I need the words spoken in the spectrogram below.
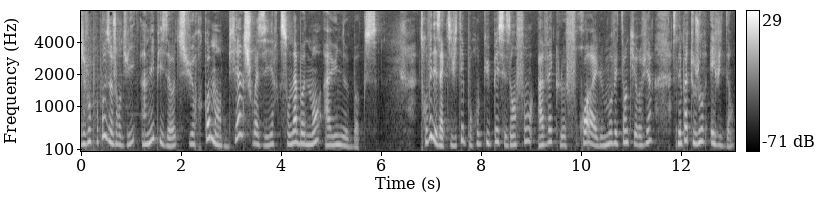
Je vous propose aujourd'hui un épisode sur comment bien choisir son abonnement à une box. Trouver des activités pour occuper ses enfants avec le froid et le mauvais temps qui revient, ce n'est pas toujours évident.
